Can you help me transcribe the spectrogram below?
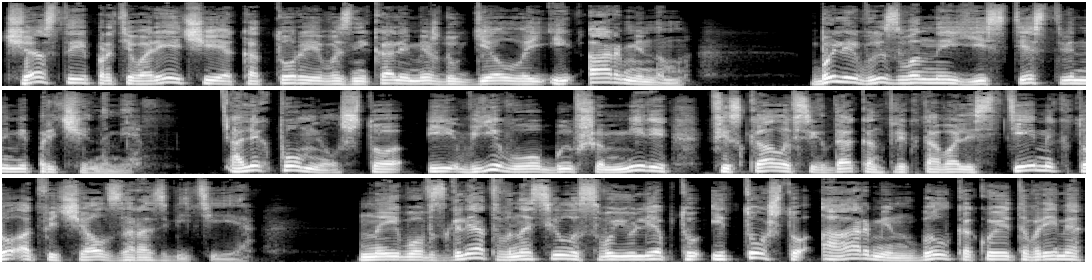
Частые противоречия, которые возникали между Геллой и Армином, были вызваны естественными причинами. Олег помнил, что и в его бывшем мире фискалы всегда конфликтовали с теми, кто отвечал за развитие. На его взгляд вносило свою лепту и то, что Армин был какое-то время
